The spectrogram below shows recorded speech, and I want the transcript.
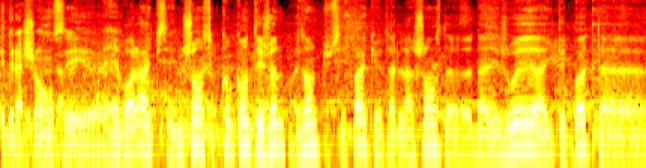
Et de la chance. Et, euh, et voilà, c'est une chance. Quand, tu es jeune, par exemple, tu sais pas que tu as de la chance d'aller jouer avec tes potes euh,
